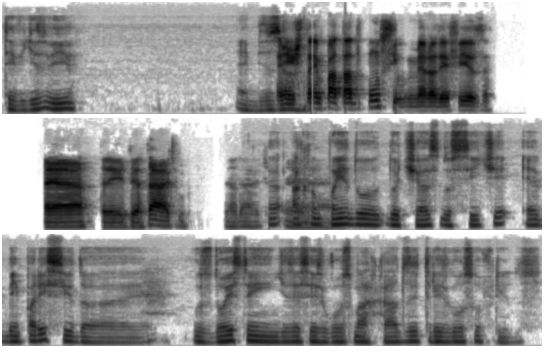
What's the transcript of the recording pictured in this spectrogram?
teve desvio. É A bizarro. gente tá empatado com o Silva, melhor defesa. É, três, verdade. Verdade. A, a É, campanha do, do Chelsea do City é bem parecida. É, os dois têm 16 gols marcados e 3 gols sofridos.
